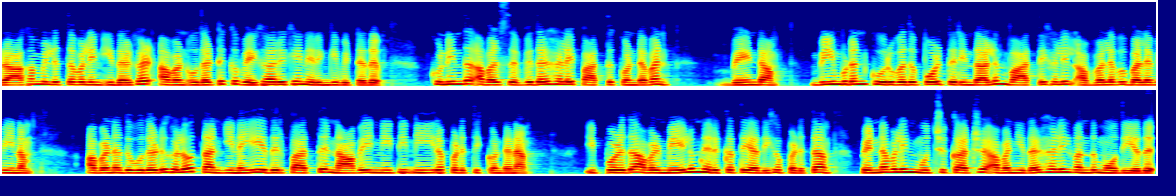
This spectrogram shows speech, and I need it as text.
ராகம் இழுத்தவளின் இதழ்கள் அவன் உதட்டுக்கு வெகு அருகே நெருங்கிவிட்டது. குனிந்து அவள் செவ்விதழ்களை பார்த்து கொண்டவன் வேண்டாம் வீம்புடன் கூறுவது போல் தெரிந்தாலும் வார்த்தைகளில் அவ்வளவு பலவீனம். அவனது உதடுகளோ தன் இணையை எதிர்பார்த்து நாவை நீட்டி நீரப்படுத்திக் கொண்டன. இப்பொழுது அவள் மேலும் நெருக்கத்தை அதிகப்படுத்த பெண்ணவளின் மூச்சுக்காற்று அவன் இதழ்களில் வந்து மோதியது.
